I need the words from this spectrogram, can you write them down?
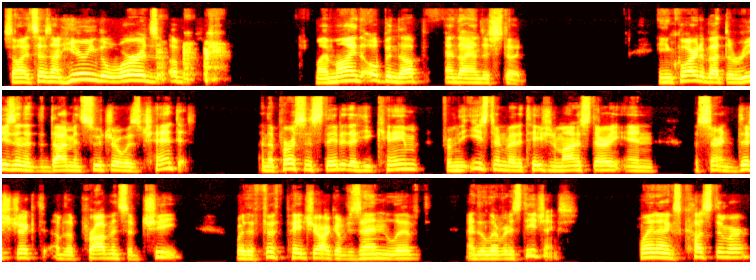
So it says, on hearing the words of my mind opened up and I understood. He inquired about the reason that the Diamond Sutra was chanted. And the person stated that he came from the Eastern Meditation Monastery in a certain district of the province of Chi, where the fifth patriarch of Zen lived and delivered his teachings. Huineng's customer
